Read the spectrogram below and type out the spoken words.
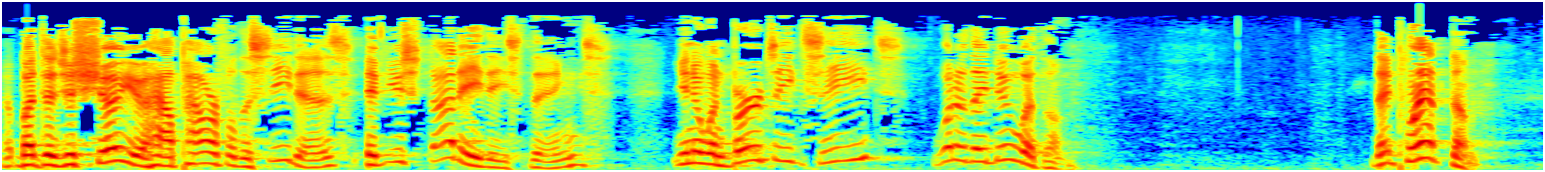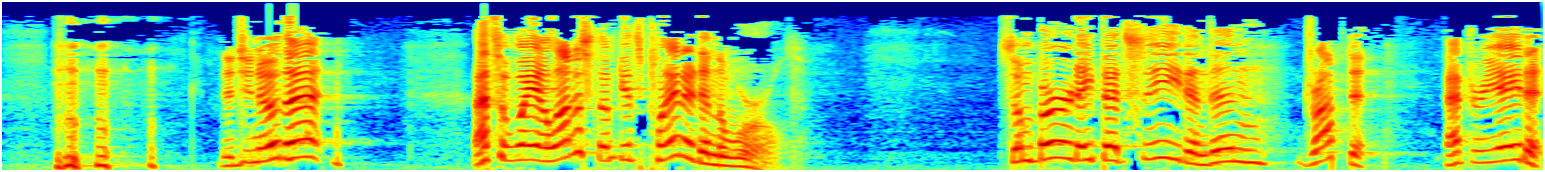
But to just show you how powerful the seed is, if you study these things, you know, when birds eat seeds, what do they do with them? They plant them. Did you know that? That's the way a lot of stuff gets planted in the world. Some bird ate that seed and then dropped it after he ate it.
